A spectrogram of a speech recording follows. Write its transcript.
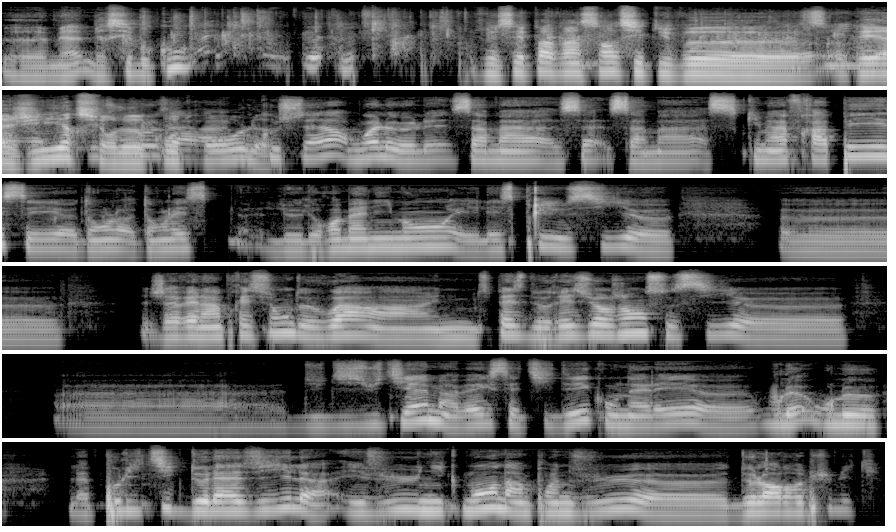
Euh, mer- merci beaucoup. Je ne sais pas, Vincent, si tu veux euh, Si, réagir sur le contrôle. à. Moi, le, le- ça m'a, ça, ça m'a, ce qui m'a frappé, c'est euh, dans, le, dans l'es- le, le remaniement et l'esprit aussi. euh, euh, j'avais l'impression de voir un- une espèce de résurgence aussi euh, euh, du du 18e avec cette idée qu'on allait, euh, où, le- la politique de la ville est vue uniquement d'un point de vue de l'ordre public.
